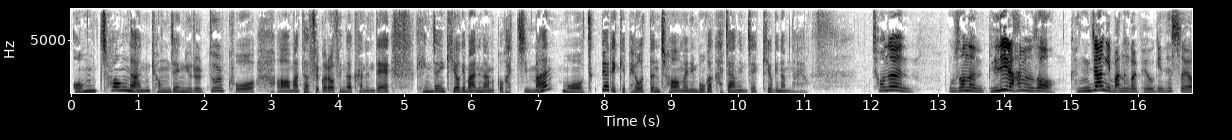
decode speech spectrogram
엄청난 경쟁률을 뚫고 어, 맡았을 거라고 생각하는데 굉장히 기억에 많이 남을 것 같지만 뭐 특별히 이렇게 배웠던 점 아니 뭐가 가장 이제 기억이 남나요? 저는 우선은 빌리를 하면서 굉장히 많은 걸 배우긴 했어요.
